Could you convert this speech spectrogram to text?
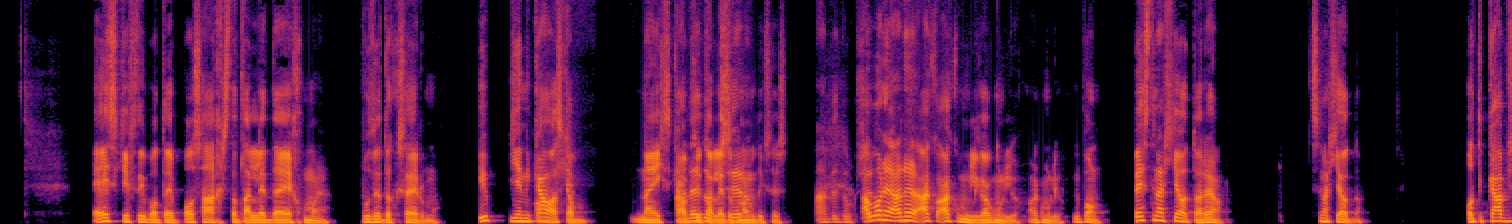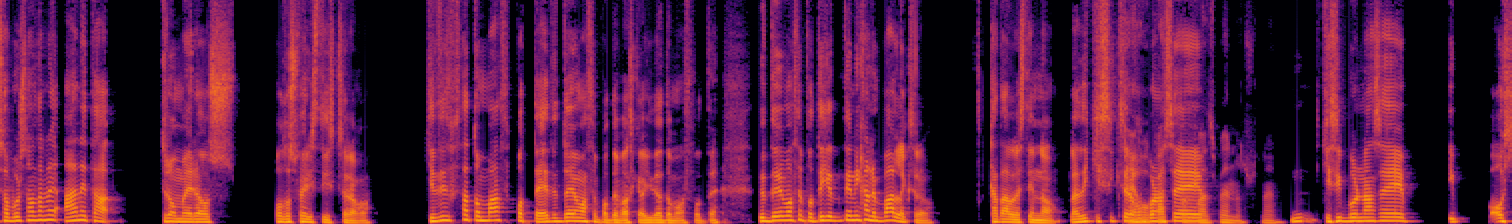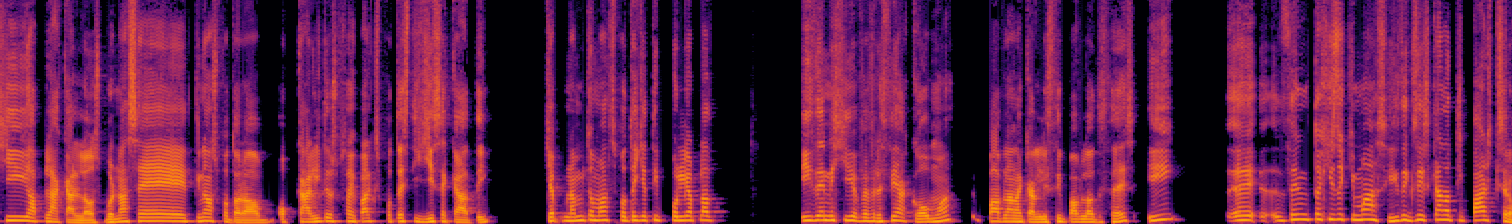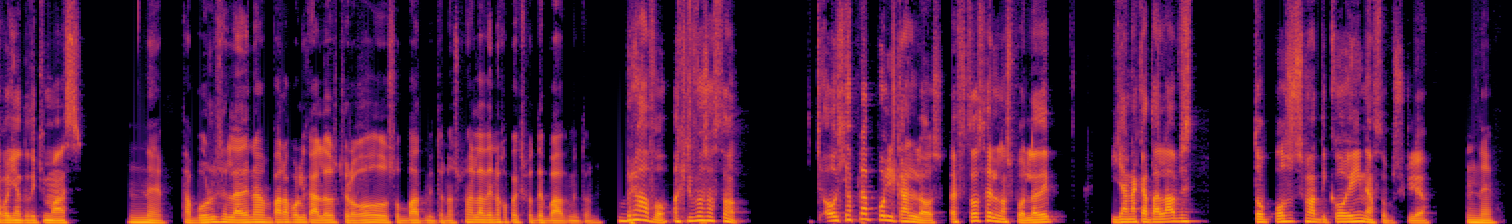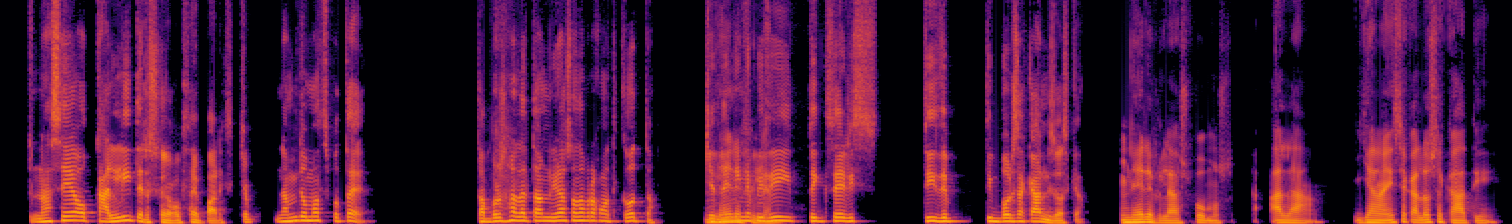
Έχεις σκεφτεί ποτέ πόσα άχρηστα ταλέντα έχουμε που δεν το ξέρουμε; Ή γενικά Όχι. βασικά να έχεις Αν κάποιο δεν το ταλέντο που ξέρω, να μην το ξέρεις. Αν δεν το Α, ξέρω. ωραία, ωραία. Άκου, άκουμε λίγο, άκουμε λίγο, άκουμε λίγο. Λοιπόν, πες στην αρχαιότητα, ωραία. Στην αρχαιότητα. Ότι κάποιος θα μπορούσε να ήταν άνετα τρομερός ποδοσφαιριστής, ξέρω εγώ. Και δεν θα το μάθει ποτέ, δεν το έμαθε ποτέ βασικά, γιατί δεν το μάθει ποτέ. Δεν το έμαθε ποτέ γιατί δεν είχαν μπάλα, ξέρω. εγώ. Κατάλαβες τι εννοώ. Δηλαδή και εσύ, ξέρω εγώ, Έχω μπορεί να κάτι είσαι. προβληματισμένος, ναι. Και εσύ μπορεί να είσαι. Η- Όχι απλά καλός, μπορεί να είσαι. Τι να σου πω τώρα, ο- ο καλύτερος που θα υπάρξει ποτέ στη γη σε κάτι και να μην το μάθεις ποτέ γιατί πολύ απλά ή δεν έχει ευευρεθεί ακόμα, παύλα να καλυφθεί, παύλα ό,τι θες, ή ε, δεν το έχεις δοκιμάσει, ή δεν ξέρεις καν ότι υπάρχει, ξέρω εγώ, για να το δοκιμάσεις. Ναι, θα μπορούσε δηλαδή να είμαι πάρα πολύ καλός, ξέρω εγώ, στο badminton, ας πούμε, αλλά δεν έχω παίξει ποτέ badminton. Μπράβο, ακριβώς αυτό. Και Όχι απλά πολύ καλός. Αυτό θέλω να σου πω. Δηλαδή, για να καταλάβεις το πόσο σημαντικό είναι αυτό που σου λέω. Ναι. Να είσαι ο καλύτερος που θα υπάρξει και να μην το μάθεις ποτέ. Θα μπορούσε να λέει τα όνειρά σου να ήταν πραγματικότητα. Και Ναι, δεν ρε είναι φίλε. επειδή δεν ξέρεις τι, δεν- τι μπορείς να κάνεις, βασικά. Ναι, ρε φίλε, ας σου πω όμως. Αλλά για να είσαι καλός σε κάτι,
